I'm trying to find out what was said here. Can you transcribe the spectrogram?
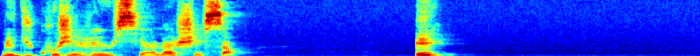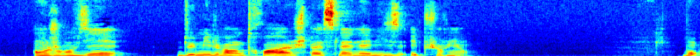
mais du coup j'ai réussi à lâcher ça et en janvier 2023, je passe l'analyse et plus rien. Bon,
